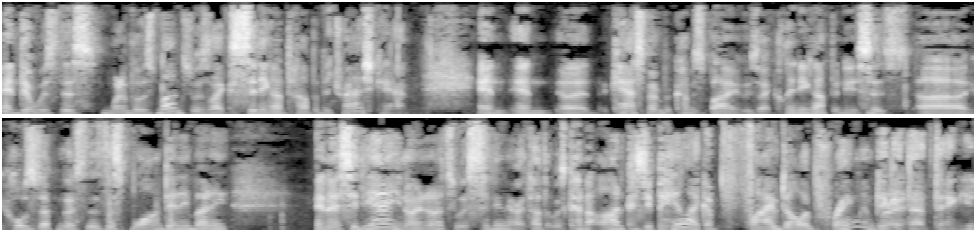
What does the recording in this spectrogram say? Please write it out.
and there was this one of those mugs was like sitting on top of the trash can, and and uh, a cast member comes by who's like cleaning up, and he says, uh, he holds it up and goes, "Does this belong to anybody?" And I said, "Yeah, you know, I noticed it was sitting there. I thought that was kind of odd because you pay like a five dollar premium to Right. get that thing."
